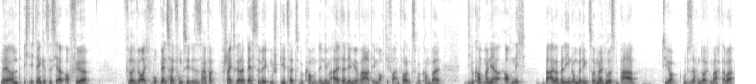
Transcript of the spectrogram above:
ne, und ich, ich denke, es ist ja auch für, für Leute wie euch, wenn es halt funktioniert, ist es einfach wahrscheinlich sogar der beste Weg, um Spielzeit zu bekommen und in dem Alter, in dem ihr wart, eben auch die Verantwortung zu bekommen, weil die bekommt man ja auch nicht bei Alba Berlin unbedingt so. Ich meine, du hast ein paar, die auch gute Sachen dort gemacht, aber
